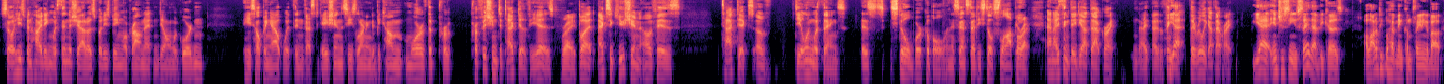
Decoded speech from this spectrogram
So he's been hiding within the shadows, but he's being more prominent and dealing with Gordon. He's helping out with investigations. He's learning to become more of the pro- proficient detective he is. right. But execution of his tactics of dealing with things is still workable in the sense that he's still sloppy. Correct. And I think they got that right. I, I think Yeah. they really got that right. Yeah, interesting you say that because a lot of people have been complaining about,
